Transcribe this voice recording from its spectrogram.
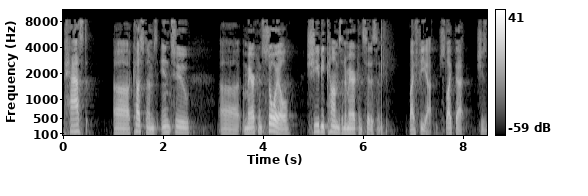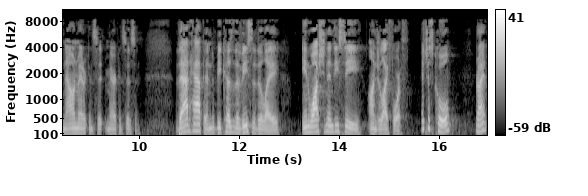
past uh, customs into uh, American soil, she becomes an American citizen by fiat, just like that. She's now an American American citizen. That happened because of the visa delay in Washington D.C. on July 4th. It's just cool, right?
